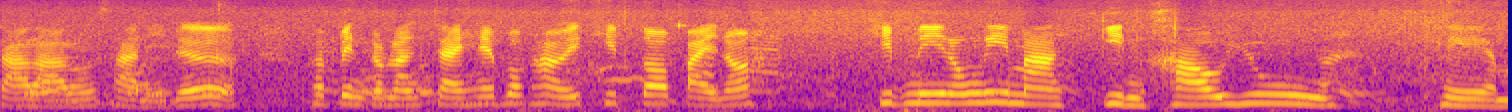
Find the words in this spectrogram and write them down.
ซาลาร้องสารนี่เด้อ เพื่อเป็นกำลังใจให้พวกเขาในคลิปต่อไปเนาะคลิปนี้น้องลี่มากินข้าวอยู่แคม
